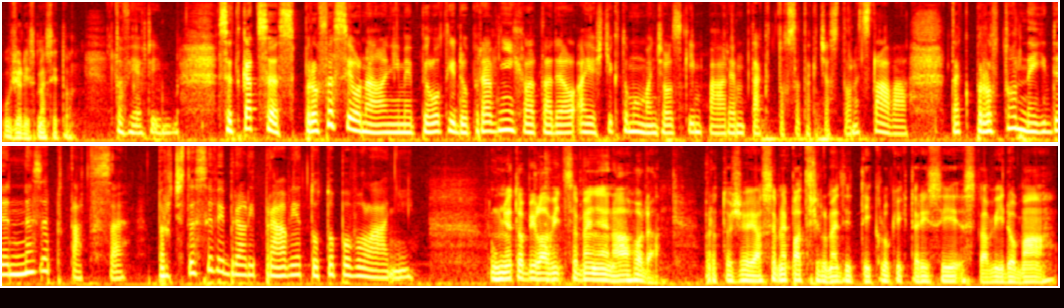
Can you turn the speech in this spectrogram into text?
užili jsme si to. To věřím. Setkat se s profesionálními piloty dopravních letadel a ještě k tomu manželským párem, tak to se tak často nestává. Tak proto nejde nezeptat se, proč jste si vybrali právě toto povolání? U mě to byla víceméně náhoda, protože já jsem nepatřil mezi ty kluky, který si staví doma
